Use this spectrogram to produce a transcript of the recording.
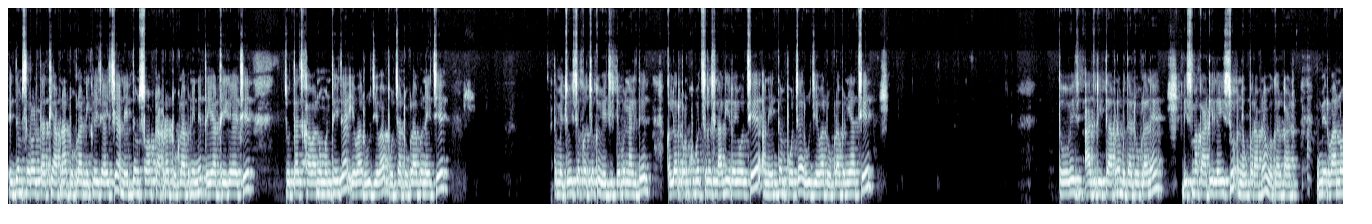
એકદમ સરળતાથી આપણા ઢોકળા નીકળી જાય છે અને એકદમ સોફ્ટ આપણા ઢોકળા બનીને તૈયાર થઈ ગયા છે. જોતા જ ખાવાનું મન થઈ જાય એવા રૂ જેવા પોચા ઢોકળા બને છે. તમે જોઈ શકો છો કે વેજીટેબલના લીધે કલર પણ ખૂબ જ સરસ લાગી રહ્યો છે અને એકદમ પોચા રૂ જેવા ઢોકળા બન્યા છે. તો હવે આ જ રીતે આપણે બધા ઢોકળાને ડીશમાં કાઢી લઈશું અને ઉપર આપણે વઘાર કાઢ ઉમેરવાનો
